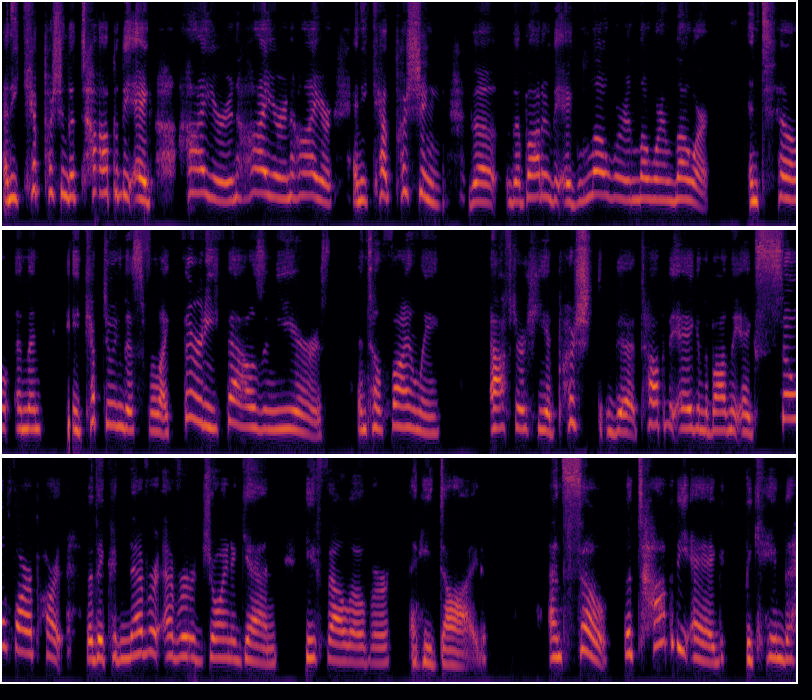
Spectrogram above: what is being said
and he kept pushing the top of the egg higher and higher and higher, and he kept pushing the, the bottom of the egg lower and lower and lower until, and then he kept doing this for like 30,000 years until finally after he had pushed the top of the egg and the bottom of the egg so far apart that they could never ever join again, he fell over and he died. And so the top of the egg became the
